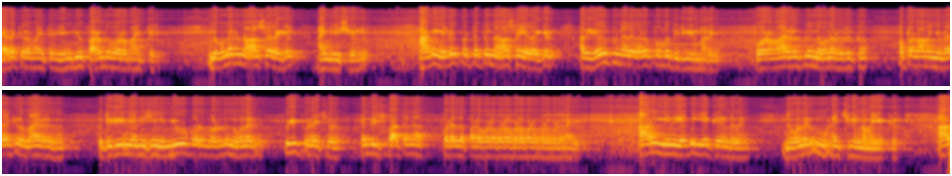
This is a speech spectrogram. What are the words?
மிதக்கிற மாதிரி தெரியும். எங்கேயோ பறந்து போற மாதிரி தெரியும். இந்த உணர்வின் ஆசை அலைகள் அங்கே செல்லும். ஆக இடைப்பட்ட பின் ஆசை அலைகள் அது எதிர்ப்பு நிலை வரப்போகும்போது திடீர்னு மறையும். போற மாதிரி இருக்கும் இந்த உணர்வு இருக்கும். அப்ப நாம இங்க மிதக்கிற மாதிரி இருக்கும். இப்போ திடீர்னு என்ன செய்யும்? எங்கேயோ போகிற பொழுது இந்த உணர்வு விழிப்புணர்ச்சி வரும். எந்திரிச்சு பார்த்தோன்னா உடல்ல பட பட பட பட பட பட பட ஆக இது எது இயக்குகின்றது இந்த உணர்வு உணர்ச்சிகள் நம்ம இயக்குது ஆக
